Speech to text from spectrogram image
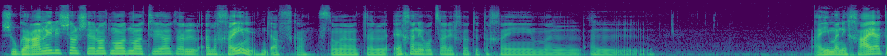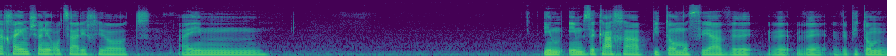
שהוא גרם לי לשאול שאלות מאוד מאוד טבעיות על, על החיים דווקא. זאת אומרת, על איך אני רוצה לחיות את החיים, על, על... האם אני חיה את החיים שאני רוצה לחיות, האם... אם, אם זה ככה פתאום מופיע ו, ו, ו, ופתאום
